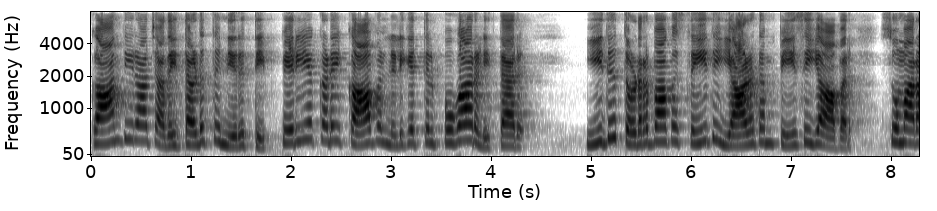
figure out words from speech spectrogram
காந்திராஜ் அதை தடுத்து நிறுத்தி பெரிய கடை காவல் நிலையத்தில் புகார் அளித்தார். இது தொடர்பாக செய்தியாளரிடம் பேசிய அவர் சுமார்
